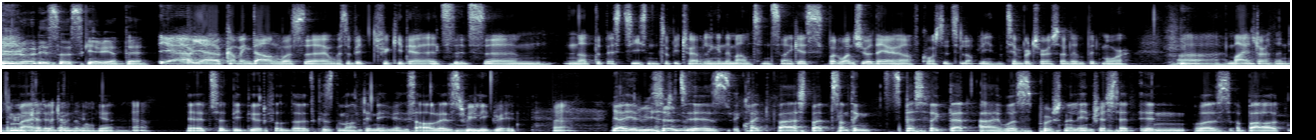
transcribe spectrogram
The road is so scary up there. yeah, yeah. Coming down was uh, was a bit tricky there. It's it's um, not the best season to be traveling in the mountains, I guess. But once you're there, of course, it's lovely. The temperatures are a little bit more uh, milder than here Milder in Kathmandu the moment. yeah. yeah. Yeah, it should be beautiful though, because the mountain area is always Mm. really great. yeah. Yeah, your research is quite vast, but something specific that I was personally interested in was about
